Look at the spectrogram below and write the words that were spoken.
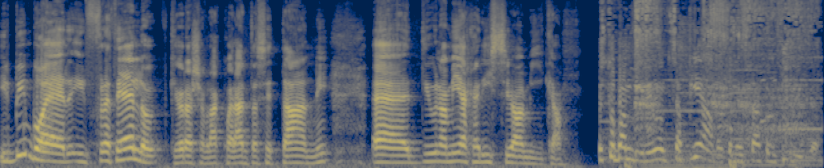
Il bimbo è il fratello, che ora ci avrà 47 anni, eh, di una mia carissima amica. Questo bambino non sappiamo come è stato ucciso.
